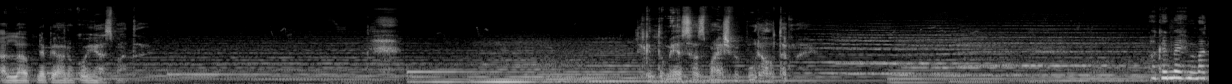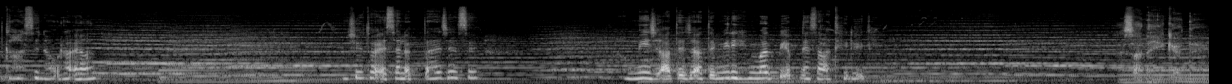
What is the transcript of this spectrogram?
اللہ اپنے پیاروں کو ہی آزماتا ہے۔ لیکن تمہیں اس آزمائش میں پورا اترنا ہے۔ اگر میں ہمت کہاں سے نہ ہو رہا یار مجھے تو ایسا لگتا ہے جیسے امی جاتے جاتے میری ہمت بھی اپنے ساتھ ہی رہ گی ایسا نہیں کہتے۔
